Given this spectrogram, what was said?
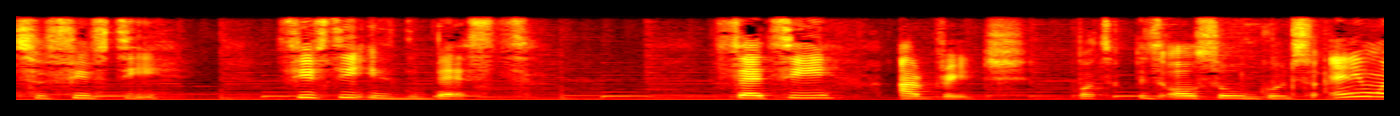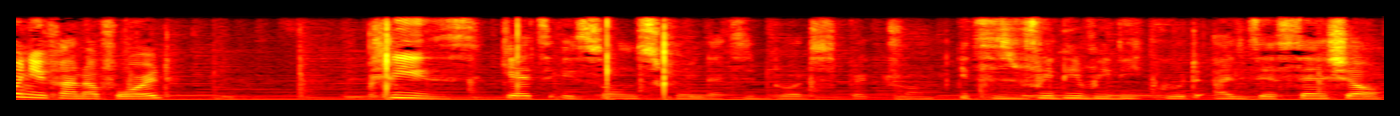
to 50. 50 is the best, 30 average, but it's also good. So, anyone you can afford, please get a sunscreen that is broad spectrum. It is really, really good and it's essential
